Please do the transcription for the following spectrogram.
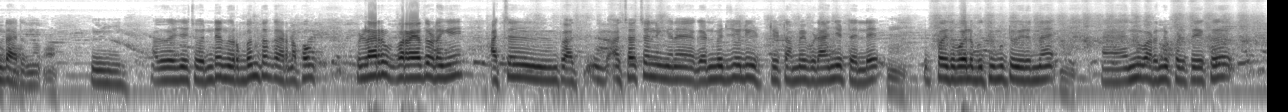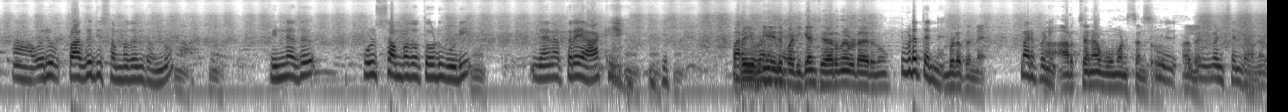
ഉണ്ടായിരുന്നു. അത് കഴിഞ്ഞ് എന്റെ നിർബന്ധം കാരണം. അപ്പം പിള്ളേർ പറയാൻ തുടങ്ങി അച്ഛൻ അച്ചാച്ചൻ ഇങ്ങനെ ഗവൺമെന്റ് ജോലി ഇട്ടിട്ട് അമ്മ വിടാഞ്ഞിട്ടല്ലേ ഇപ്പോൾ ഇതുപോലെ ബുദ്ധിമുട്ട് വരുന്നത് എന്ന് പറഞ്ഞപ്പോഴത്തേക്ക് ആ ഒരു പകുതി സമ്മതം തന്നു. പിന്നെ അത് ഫുൾ സമ്മതത്തോടു കൂടി ഞാൻ അത്രയാക്കി ഇത് പഠിക്കാൻ ചേർന്ന എവിടെയായിരുന്നു ഇവിടെ തന്നെ. ഇവിടെ തന്നെ. മരപ്പണി. അർച്ചന വുമൺ സെന്റർ സെന്റർ സെന്ററിൽ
